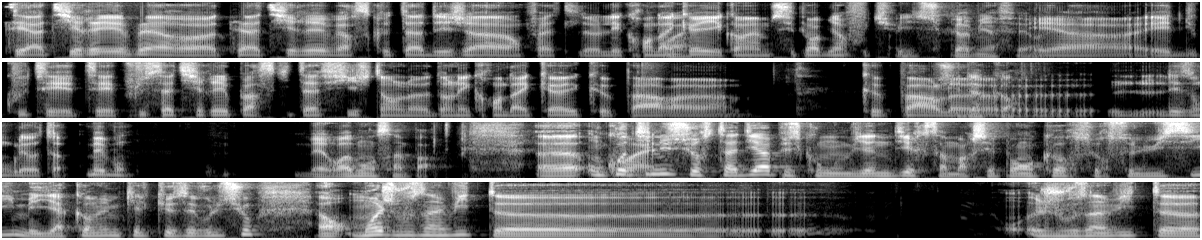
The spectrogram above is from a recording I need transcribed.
t'es attiré vers, euh, es attiré vers ce que tu as déjà. En fait, l'écran d'accueil est quand même super bien foutu. Il est super bien fait. Et, et, du coup, tu es, plus attiré par ce qui t'affiche dans l'écran dans d'accueil que par, que par le, les onglets au top. Mais bon, mais vraiment sympa. Euh, on continue sur Stadia, puisqu'on vient de dire que ça marchait pas encore sur celui-ci, mais il y a quand même quelques évolutions. Alors moi, je vous invite euh, je vous invite euh,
